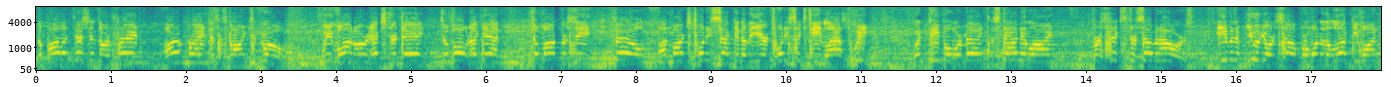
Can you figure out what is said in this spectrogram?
The politicians are afraid, are afraid this is going to grow. We want our extra day to vote again. Democracy failed on March 22nd of the year 2016 last week when people were made to stand in line for six or seven hours. Even if you yourself were one of the lucky ones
